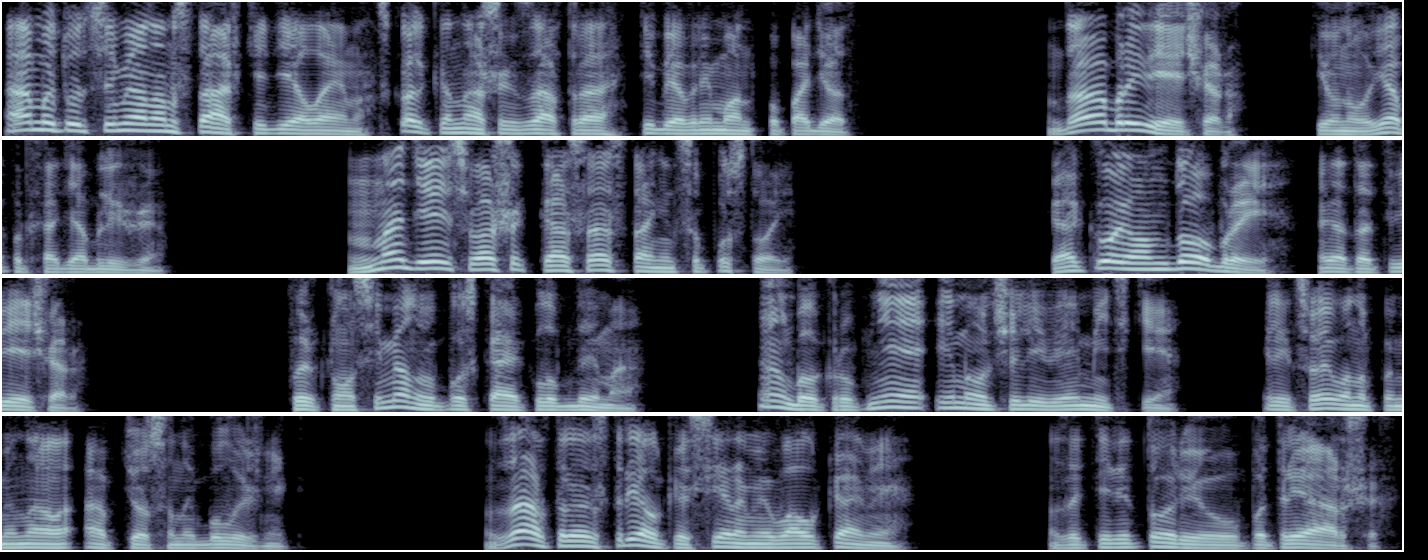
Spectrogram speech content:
А мы тут с Семеном ставки делаем. Сколько наших завтра к тебе в ремонт попадет?» «Добрый вечер», — кивнул я, подходя ближе. «Надеюсь, ваша касса останется пустой». «Какой он добрый, этот вечер!» — фыркнул Семен, выпуская клуб дыма. Он был крупнее и молчаливее Митьки, и лицо его напоминало обтесанный булыжник. Завтра стрелка с серыми волками за территорию патриарших.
